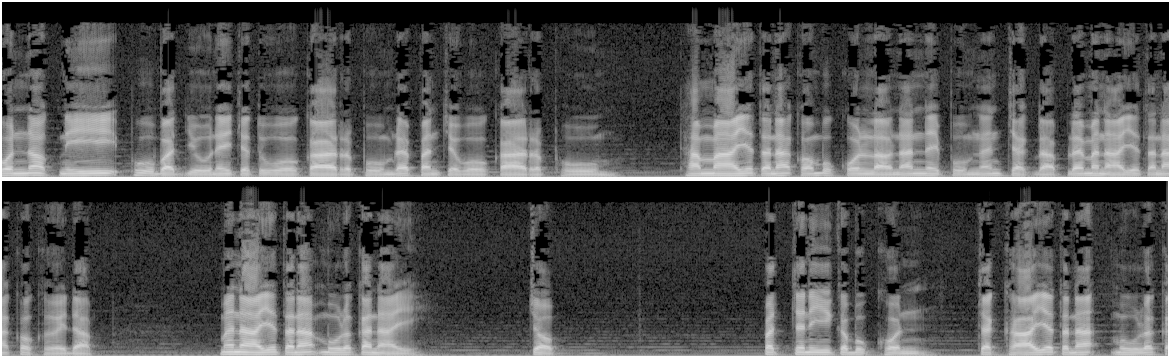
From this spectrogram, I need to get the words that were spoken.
คลนอกนี้ผู้บัติอยู่ในจตุโวการภูมิ และปัญจโวการภูมิธรรมายตนะของบุคคลเหล่านั้นในภูมินั้นจักดับ และมนายตนะก็เคยดับ มนายตนะมูลกนัยจบ ปัจจณีกบุคคลจักขายตนะมูลก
